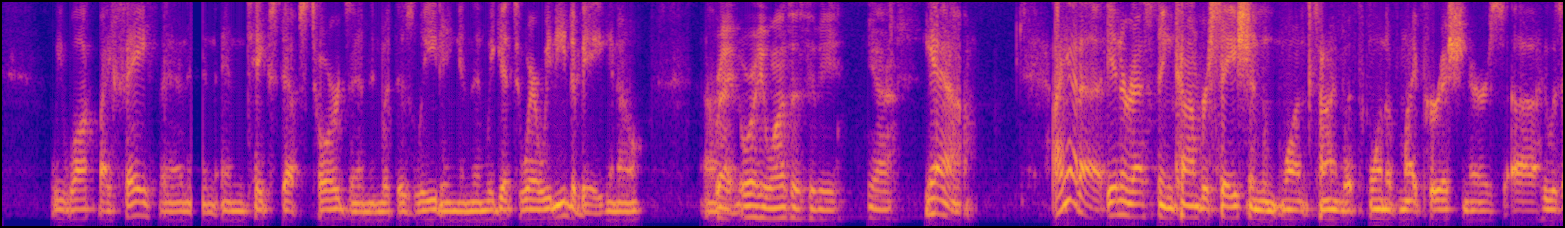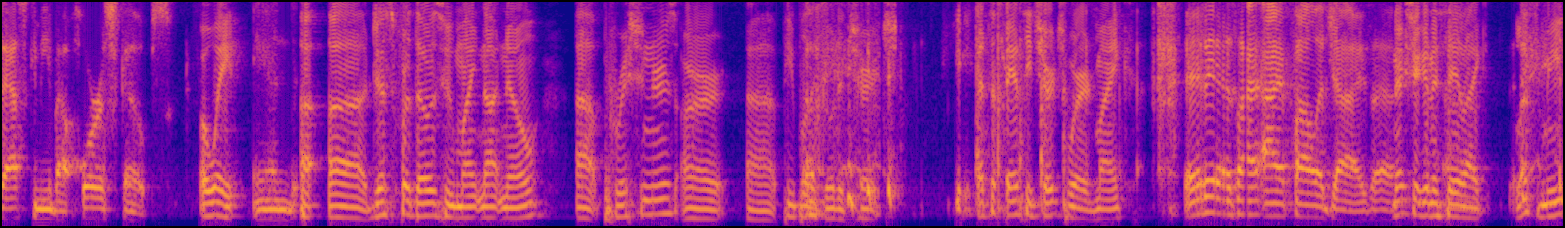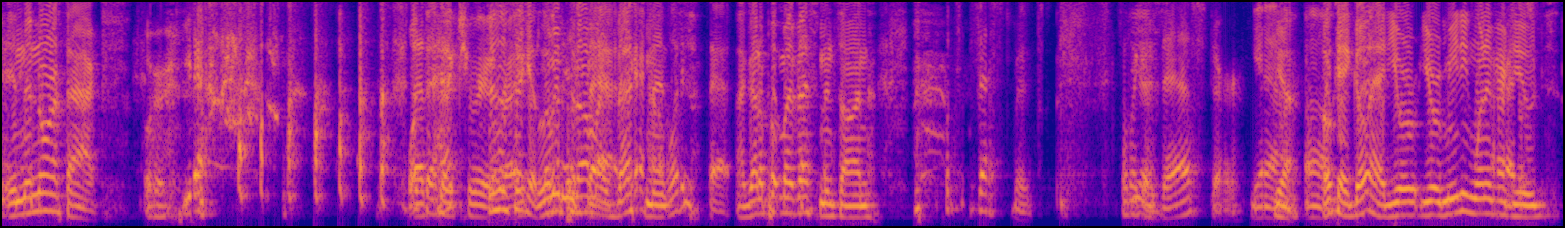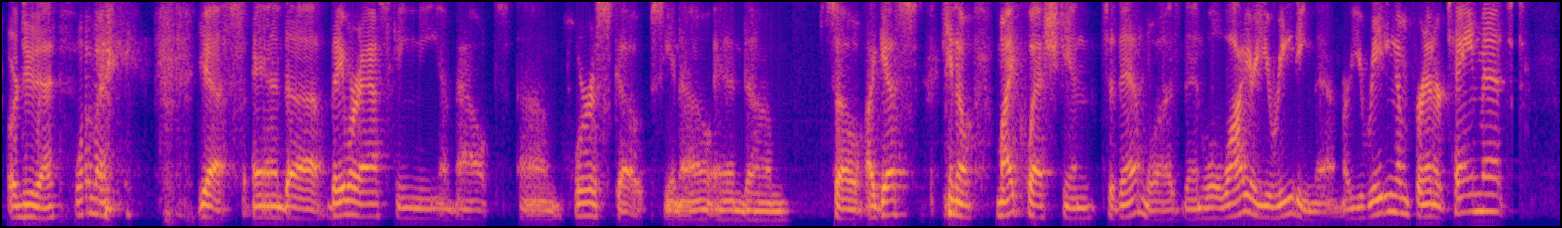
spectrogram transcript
we walk by faith then and, and take steps towards him and with his leading and then we get to where we need to be you know Um, Right. Where he wants us to be. Yeah. yeah i had an interesting conversation one time with one of my parishioners uh, who was asking me about horoscopes Oh wait. and Uh, uh, just for those who might not know, uh, parishioners are uh, people that go to church. That's a fancy church word, Mike. it is i, I apologize uh, Next, you're gonna say like, "Let's meet in the narthex," or yeah What That's the so heck? true, Just a second. Let me put on my that? Yeah, vestments. what is that? I gotta put my vestments on. What's a vestment? So like Yes. a vest or yeah. Yeah. um, okay, go ahead. You were you were meeting one of your right. dudes or dudettes. One of my yes, and uh, they were asking me about um, horoscopes, you know, and um, so I guess you know my question to them was then, well, why are you reading them? Are you reading them for entertainment?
